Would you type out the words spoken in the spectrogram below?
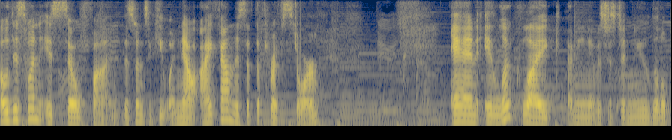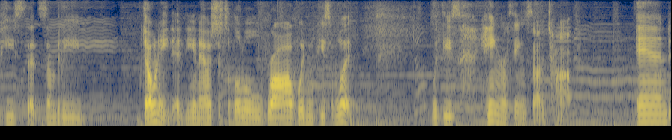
Oh, this one is so fun. This one's a cute one. Now, I found this at the thrift store. And it looked like, I mean, it was just a new little piece that somebody donated. You know, it's just a little raw wooden piece of wood with these hanger things on top. And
